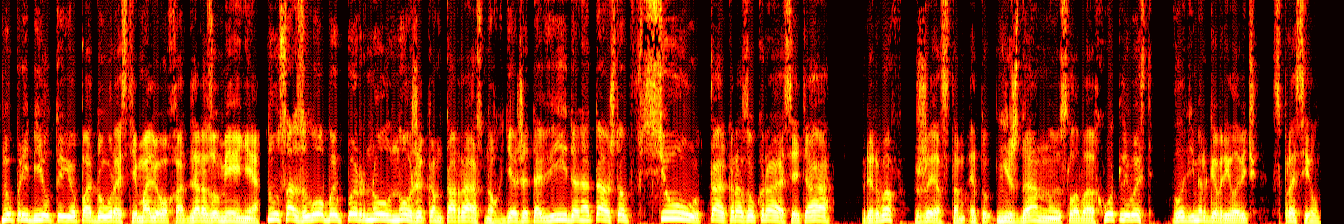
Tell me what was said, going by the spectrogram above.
Ну, прибил ты ее по дурости, малеха, для разумения. Ну, со злобы пырнул ножиком-то но где же это видано-то, чтоб всю так разукрасить, а? Прервав жестом эту нежданную словоохотливость, Владимир Гаврилович спросил.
